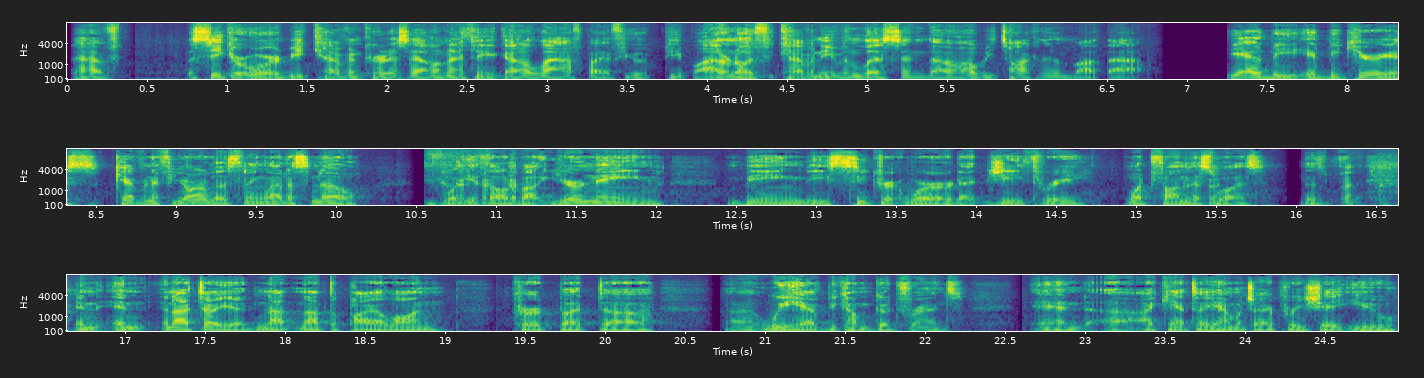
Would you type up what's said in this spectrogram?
to have the secret word be Kevin Curtis Allen. I think it got a laugh by a few people. I don't know if Kevin even listened though. I'll be talking to him about that. Yeah, it'd be it'd be curious, Kevin. If you are listening, let us know what you thought about your name being the secret word at G three. What fun this was! This, and and and I tell you, not not to pile on Kurt, but uh, uh, we have become good friends, and uh, I can't tell you how much I appreciate you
